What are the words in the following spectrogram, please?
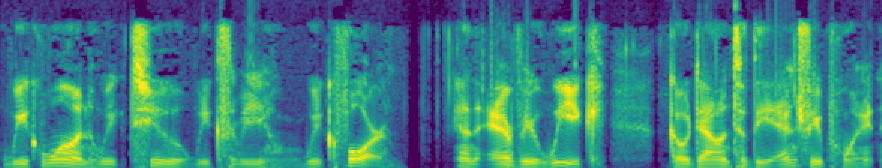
week one, week two, week three, week four. And every week go down to the entry point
